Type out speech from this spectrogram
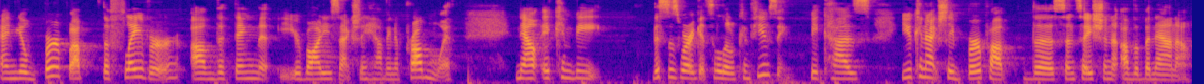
and you'll burp up the flavor of the thing that your body's actually having a problem with. Now, it can be this is where it gets a little confusing because you can actually burp up the sensation of a banana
